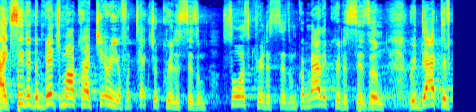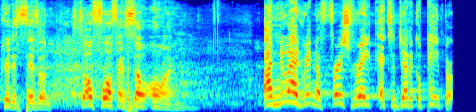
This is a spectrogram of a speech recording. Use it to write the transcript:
I exceeded the benchmark criteria for textual criticism, source criticism, grammatic criticism, redactive criticism, so forth and so on. I knew I had written a first rate exegetical paper,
